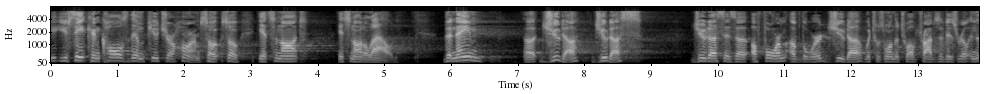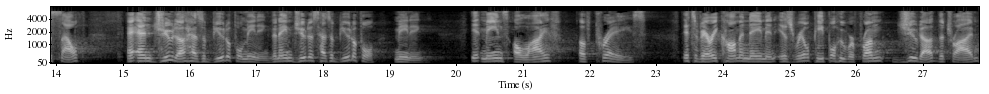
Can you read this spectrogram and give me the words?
you, see, it can cause them future harm. So, so it's not, it's not allowed. The name uh, Judah, Judas. Judas is a, a, form of the word Judah, which was one of the 12 tribes of Israel in the south. And, and Judah has a beautiful meaning. The name Judas has a beautiful meaning. It means a life of praise. It's a very common name in Israel. People who were from Judah, the tribe,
